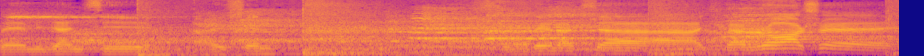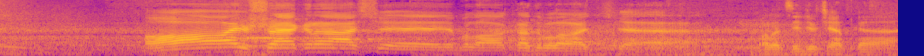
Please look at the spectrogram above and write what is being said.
Дем'янці Айшин. 11. Хороший. Ой, ще краще. Блок від. Молодці дівчатка.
